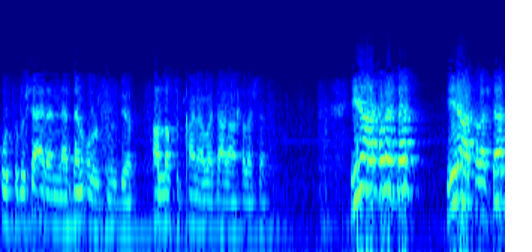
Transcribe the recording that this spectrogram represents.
kurtuluşa erenlerden olursunuz diyor Allah Subhanahu ve Teala arkadaşlar. Yine arkadaşlar, yine arkadaşlar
